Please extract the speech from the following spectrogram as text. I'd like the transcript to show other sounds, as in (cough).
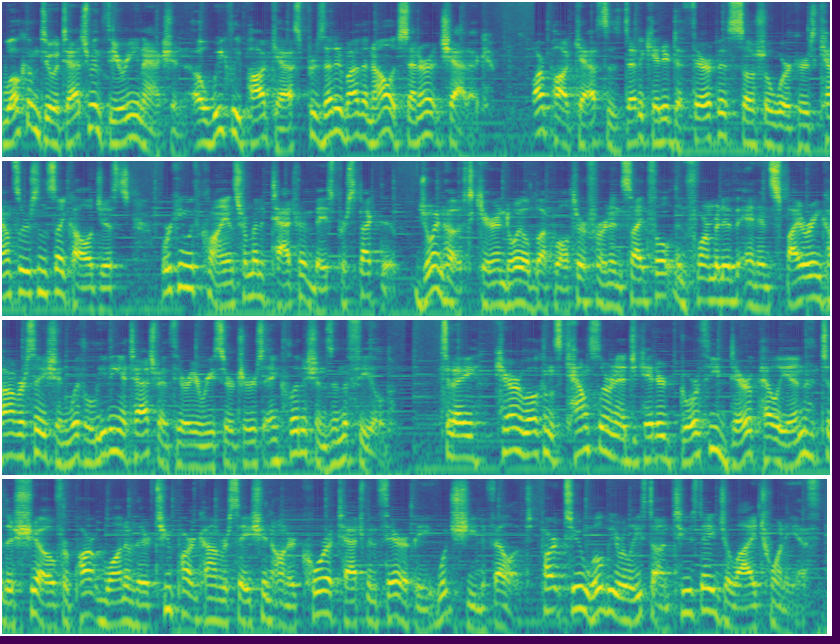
Welcome to Attachment Theory in Action, a weekly podcast presented by the Knowledge Center at Chaddock. Our podcast is dedicated to therapists, social workers, counselors, and psychologists working with clients from an attachment based perspective. Join host Karen Doyle Buckwalter for an insightful, informative, and inspiring conversation with leading attachment theory researchers and clinicians in the field. Today, Karen welcomes counselor and educator Dorothy Derapelian to the show for part one of their two part conversation on her core attachment therapy, which she developed. Part two will be released on Tuesday, July 20th.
